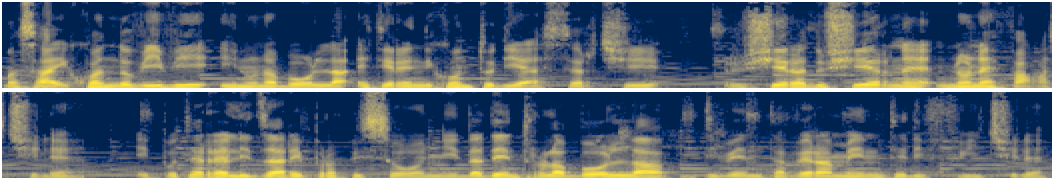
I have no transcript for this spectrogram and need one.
Ma sai, quando vivi in una bolla e ti rendi conto di esserci, riuscire ad uscirne non è facile e poter realizzare i propri sogni da dentro la bolla diventa veramente difficile,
